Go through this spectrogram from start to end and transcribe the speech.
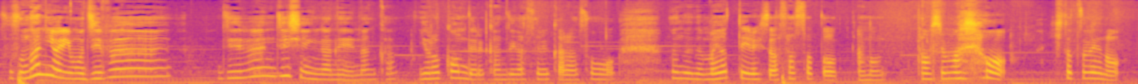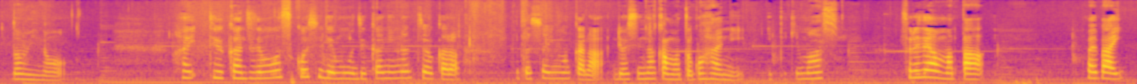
う。そうそう何よりも自分自分自身がねなんか喜んでる感じがするからそう。なので迷っている人はさっさとあの倒しましょう。1つ目のドミノ。はいっていう感じでもう少しでもう時間になっちゃうから私は今から両親仲間とご飯に行ってきます。それではまた。バイバイ。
